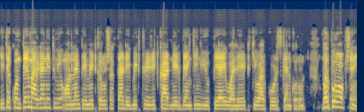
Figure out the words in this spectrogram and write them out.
इथे कोणत्याही मार्गाने तुम्ही ऑनलाईन पेमेंट करू शकता. Debit credit card net banking UPI wallet Q R code scan करून. भरपूर ऑप्शन आहे.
